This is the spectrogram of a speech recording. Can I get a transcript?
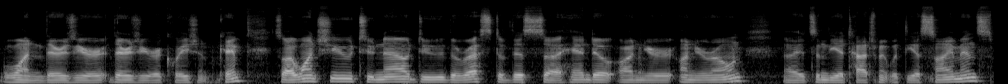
1 there's your there's your equation okay? So i want you to now do the rest of this uh, handout on your on your own. Uh, it's in the attachment with the assignments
